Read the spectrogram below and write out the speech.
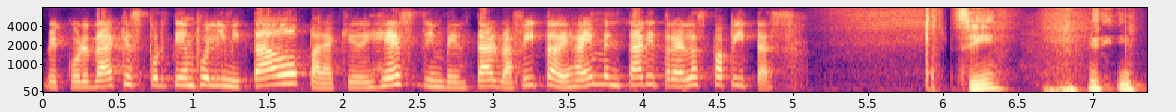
Recuerda que es por tiempo limitado para que dejes de inventar. Rafita, deja de inventar y trae las papitas. Sí.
